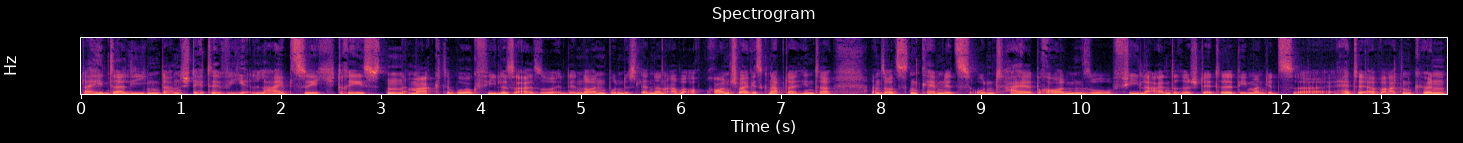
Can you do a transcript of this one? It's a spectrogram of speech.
Dahinter liegen dann Städte wie Leipzig, Dresden, Magdeburg, vieles also in den neuen Bundesländern, aber auch Braunschweig ist knapp dahinter. Ansonsten Chemnitz und Heilbronn, so viele andere Städte, die man jetzt äh, hätte erwarten können.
